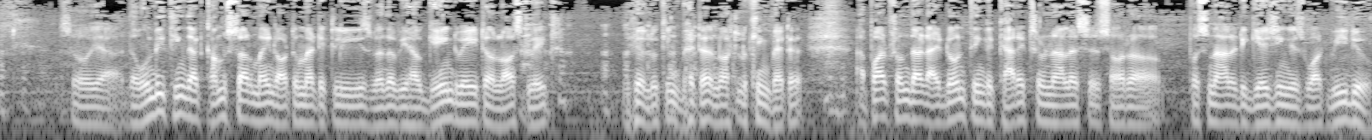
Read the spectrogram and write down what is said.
so yeah, the only thing that comes to our mind automatically is whether we have gained weight or lost weight. if you're looking better, not looking better. Apart from that, I don't think a character analysis or a personality gauging is what we do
